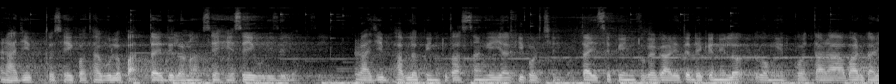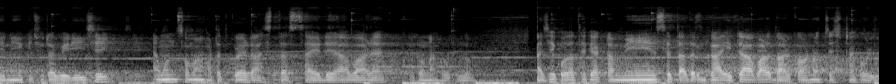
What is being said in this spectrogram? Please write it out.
রাজীব তো সেই কথাগুলো পাত্তাই দিল না, সে হেসেই উড়িয়ে দিল। রাজীব ভাবলো, পিন্টু তার সঙ্গে ইয়ার কি করছে? তাই সে পিন্টুকে গাড়িতে ডেকে নিল এবং এরপর তারা আবার গাড়ি নিয়ে কিছুটা বেরিয়েছেই। এমন সময় হঠাৎ করে রাস্তার সাইডে আবার এক ঘটনা ঘটলো। মাঝে কোথা থেকে একটা মেয়ে এসে তাদের গাড়িটা আবার দাঁড় করানোর চেষ্টা করল।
